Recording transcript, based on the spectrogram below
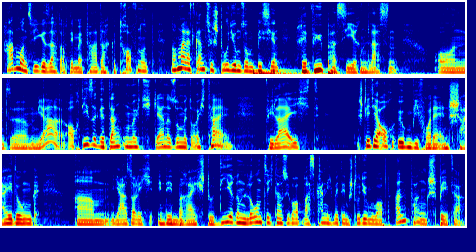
haben uns, wie gesagt, auf dem FH-Dach getroffen und nochmal das ganze Studium so ein bisschen Revue passieren lassen. Und ähm, ja, auch diese Gedanken möchte ich gerne so mit euch teilen. Vielleicht steht ja auch irgendwie vor der Entscheidung, ähm, ja, soll ich in dem Bereich studieren? Lohnt sich das überhaupt? Was kann ich mit dem Studium überhaupt anfangen später?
